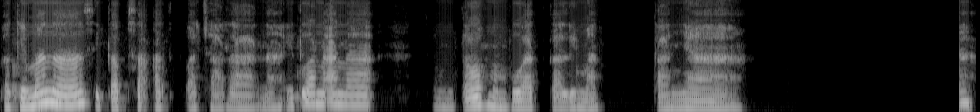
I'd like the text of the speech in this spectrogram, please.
Bagaimana sikap saat upacara? Nah, itu anak-anak. Contoh membuat kalimat tanya. Nah,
